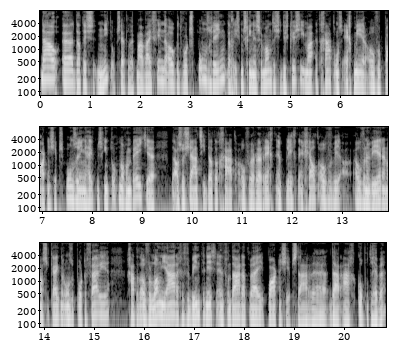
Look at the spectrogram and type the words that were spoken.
Nou, uh, dat is niet opzettelijk. Maar wij vinden ook het woord sponsoring, dat is misschien een semantische discussie, maar het gaat ons echt meer over partnership. Sponsoring heeft misschien toch nog een beetje de associatie dat het gaat over recht en plicht en geld over, over en weer. En als je kijkt naar onze portefeuille, gaat het over langjarige verbindenissen. En vandaar dat wij partnerships daar, uh, daar aan gekoppeld hebben.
